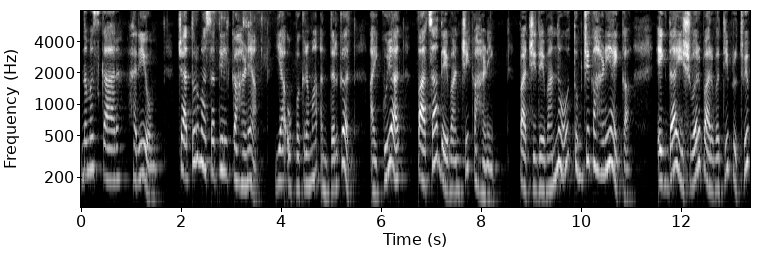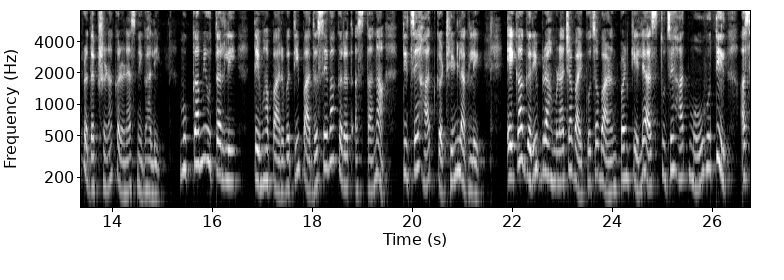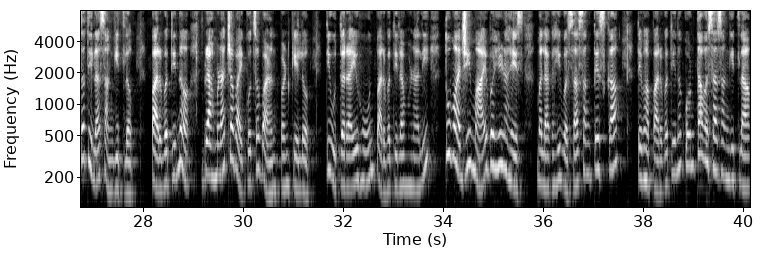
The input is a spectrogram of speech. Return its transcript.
नमस्कार हरिओम चातुर्मासातील कहाण्या या उपक्रमाअंतर्गत ऐकूयात पाचा देवांची कहाणी. पाची देवांनो तुमची कहाणी ऐका. एकदा ईश्वर पार्वती पृथ्वी प्रदक्षिणा करण्यास निघाली. मुक्कामी उतरली. तेव्हा पार्वती पादसेवा करत असताना तिचे हात कठीण लागले. एका गरीब ब्राह्मणाच्या बायकोचं बाळणपण केल्यास तुझे हात मऊ होतील असं तिला सांगितलं. पार्वतीनं ब्राह्मणाच्या बायकोचं बाळणपण केलं. ती उतराई होऊन पार्वतीला म्हणाली तू माझी माय बहीण आहेस. मला काही वसा सांगतेस का? तेव्हा पार्वतीनं कोणता वसा सांगितला?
